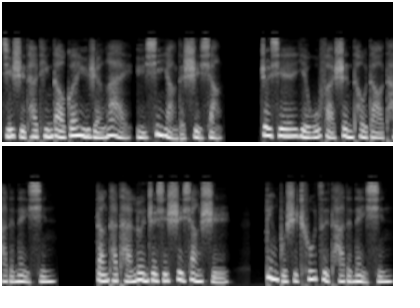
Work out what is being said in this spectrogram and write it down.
即使他听到关于仁爱与信仰的事项，这些也无法渗透到他的内心。当他谈论这些事项时，并不是出自他的内心，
